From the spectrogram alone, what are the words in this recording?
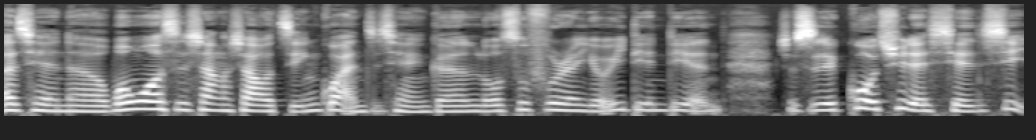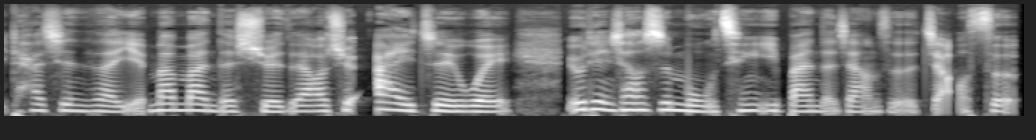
而且呢，呃温沃斯上校尽管之前跟罗素夫人有一点点就是过去的嫌隙，他现在也慢慢的学着要去爱这位有点像是母亲一般的这样子的角色。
